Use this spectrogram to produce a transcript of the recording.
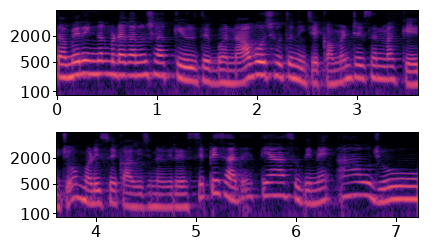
તમે રીંગણ બટાકાનું શાક કેવી રીતે બનાવો છો તો નીચે કમેન્ટ સેક્શનમાં કહેજો. મળીશું એક આવી જ નવી રેસીપી સાથે. ત્યાં સુધીને આવજો.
